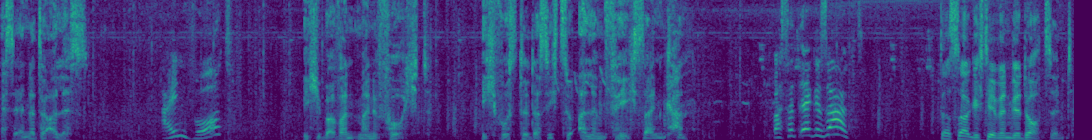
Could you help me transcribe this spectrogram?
Es änderte alles. Ein Wort? Ich überwand meine Furcht. Ich wusste, dass ich zu allem fähig sein kann. Was hat er gesagt? Das sage ich dir, wenn wir dort sind.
